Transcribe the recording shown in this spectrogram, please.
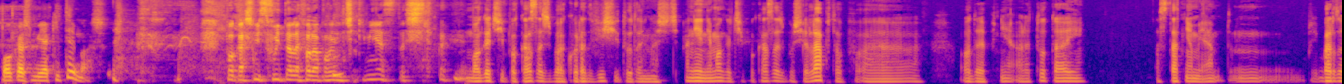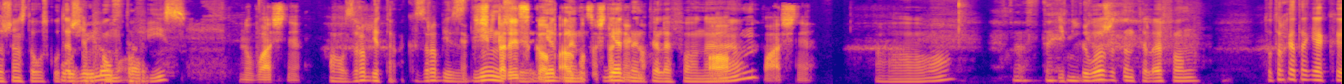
Pokaż mi, jaki ty masz. Pokaż mi swój telefon, a powiem ci, kim jesteś. Mogę ci pokazać, bo akurat wisi tutaj na ścianie. A nie, nie mogę ci pokazać, bo się laptop e, odepnie, ale tutaj ostatnio miałem mm, bardzo często uskuteczniam home office. No właśnie. O, zrobię tak. Zrobię Jakiś zdjęcie jednym, albo coś jednym telefonem. O, właśnie. O. I przyłożę ten telefon. To trochę tak jak e,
